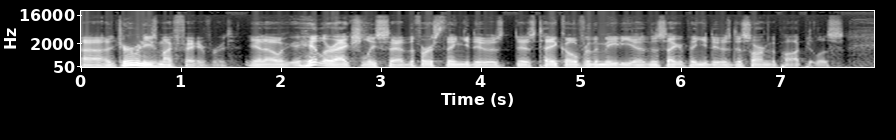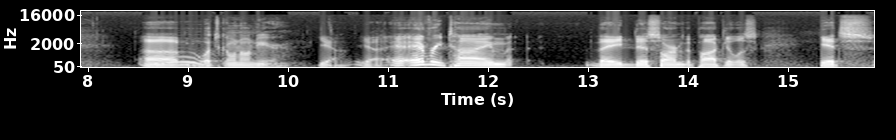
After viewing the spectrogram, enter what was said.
Uh, Germany's my favorite. You know, Hitler actually said the first thing you do is is take over the media, and the second thing you do is disarm the populace. Ooh, Um, what's going on here? Yeah, yeah. Every time they disarm the populace, it's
